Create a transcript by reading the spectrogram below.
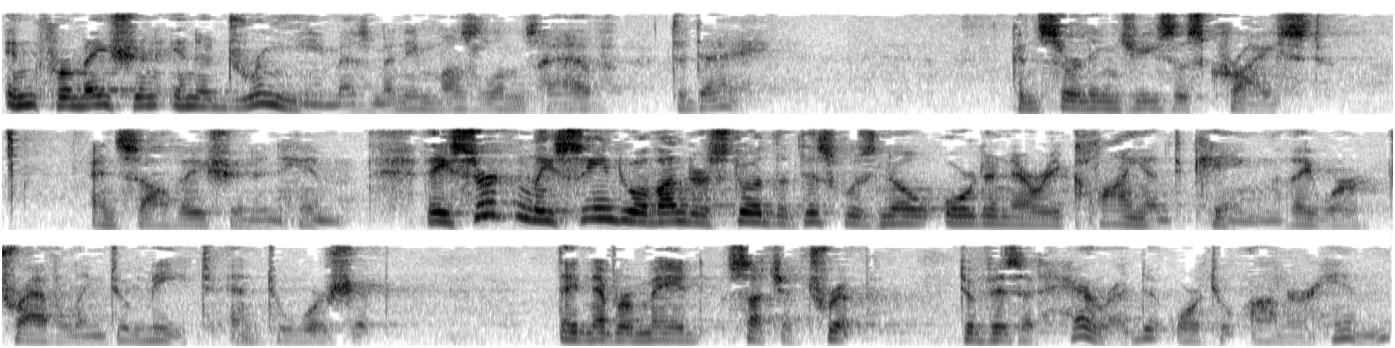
information in a dream, as many Muslims have today, concerning Jesus Christ and salvation in him. They certainly seem to have understood that this was no ordinary client king they were traveling to meet and to worship. They'd never made such a trip to visit Herod or to honor him.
